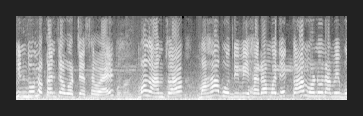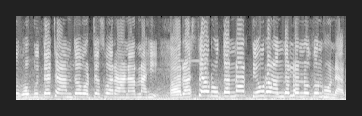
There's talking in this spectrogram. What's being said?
हिंदू लोकांचा वर्चस्व आहे. मग आमचा महाबोधी विहारामध्ये का म्हणून आम्ही बु बुद्धाच्या आमचं वर्चस्व राहणार नाही? रस्त्यावर उतरणार तीव्र आंदोलन अजून होणार.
